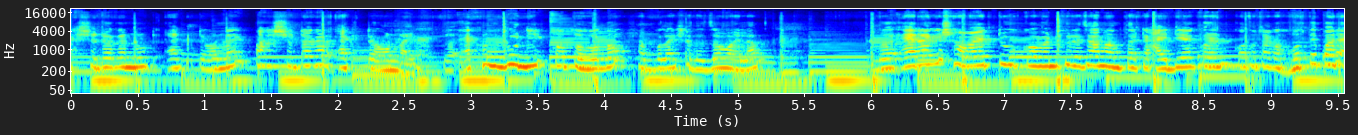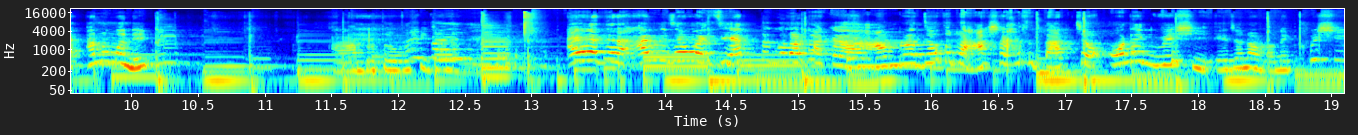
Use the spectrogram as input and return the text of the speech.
একশো টাকার নোট একটাও নাই পাঁচশো টাকার একটাও নাই তো এখন গুনি কত হলো, সবগুলো একসাথে জমাইলাম। তো এর আগে সবাই একটু কমেন্ট করে জানান, তো একটা আইডিয়া করেন কত টাকা হতে পারে আনুমানিক। আর আমরা তো অবশ্যই জানাব। আমি জমাইছি এতগুলো টাকা, আমরা যতটা আশা করছি তার চেয়ে অনেক বেশি এই জন্য আমরা অনেক খুশি।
